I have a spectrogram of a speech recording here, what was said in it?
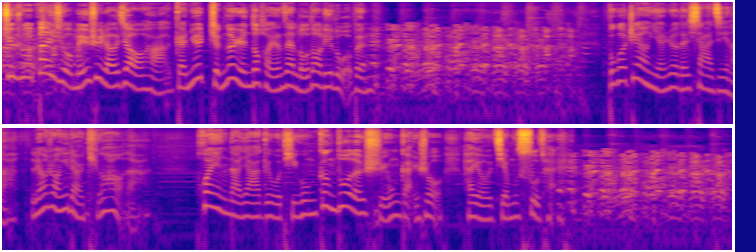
据说半宿没睡着觉哈，感觉整个人都好像在楼道里裸奔。不过这样炎热的夏季呢，凉爽一点挺好的。欢迎大家给我提供更多的使用感受，还有节目素材。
